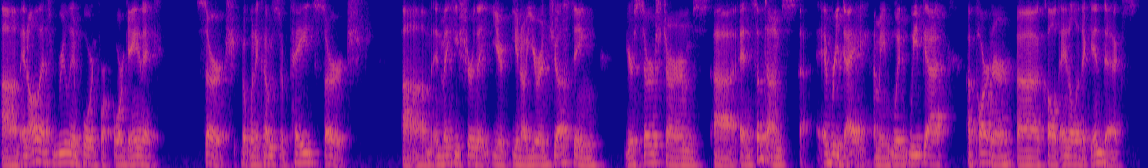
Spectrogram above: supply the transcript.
um, and all that's really important for organic search. But when it comes to paid search um, and making sure that you're you know you're adjusting your search terms uh, and sometimes uh, every day. I mean, when we've got a partner uh, called Analytic Index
